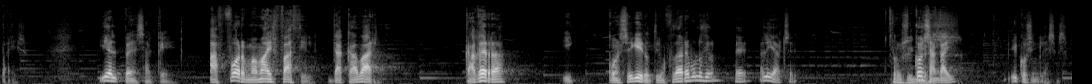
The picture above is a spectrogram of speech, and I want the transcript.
pa iso. E el pensa que a forma máis fácil de acabar ca guerra e conseguir o triunfo da revolución é aliarse con Xangai e cos ingleses.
